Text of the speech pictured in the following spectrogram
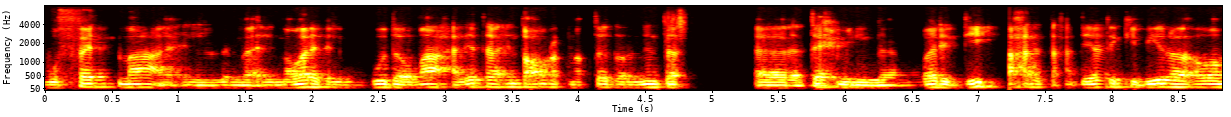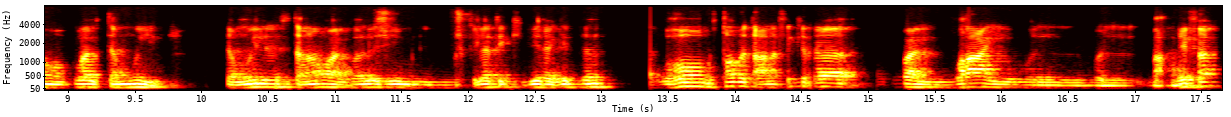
وفات مع الموارد اللي موجودة ومع حالتها أنت عمرك ما بتقدر إن أنت تحمي الموارد دي. أحد التحديات الكبيرة هو موضوع التمويل. تمويل التنوع البيولوجي من المشكلات الكبيرة جدا. وهو مرتبط على فكرة موضوع الوعي والمعرفة.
